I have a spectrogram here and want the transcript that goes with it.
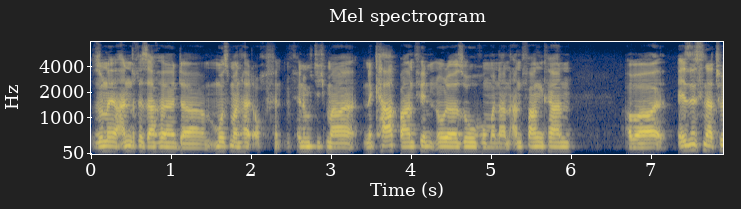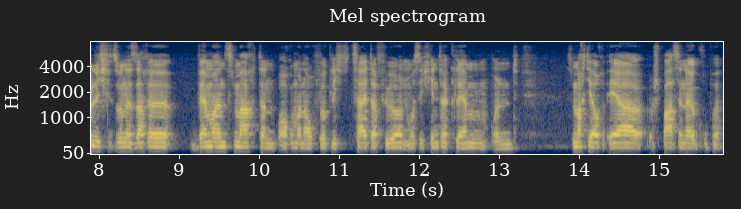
so eine andere Sache. Da muss man halt auch vernünftig mal eine Kartbahn finden oder so, wo man dann anfangen kann. Aber es ist natürlich so eine Sache, wenn man es macht, dann braucht man auch wirklich Zeit dafür und muss sich hinterklemmen und es macht ja auch eher Spaß in der Gruppe.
